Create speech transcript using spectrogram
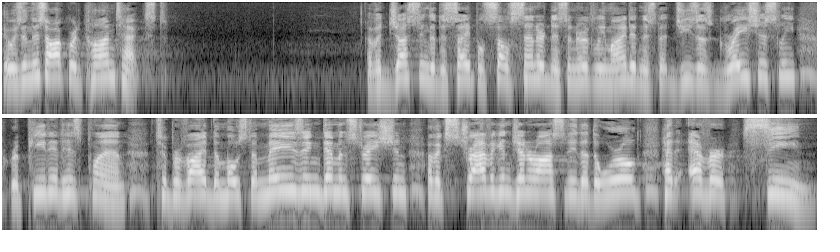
It was in this awkward context of adjusting the disciples' self centeredness and earthly mindedness that Jesus graciously repeated his plan to provide the most amazing demonstration of extravagant generosity that the world had ever seen.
